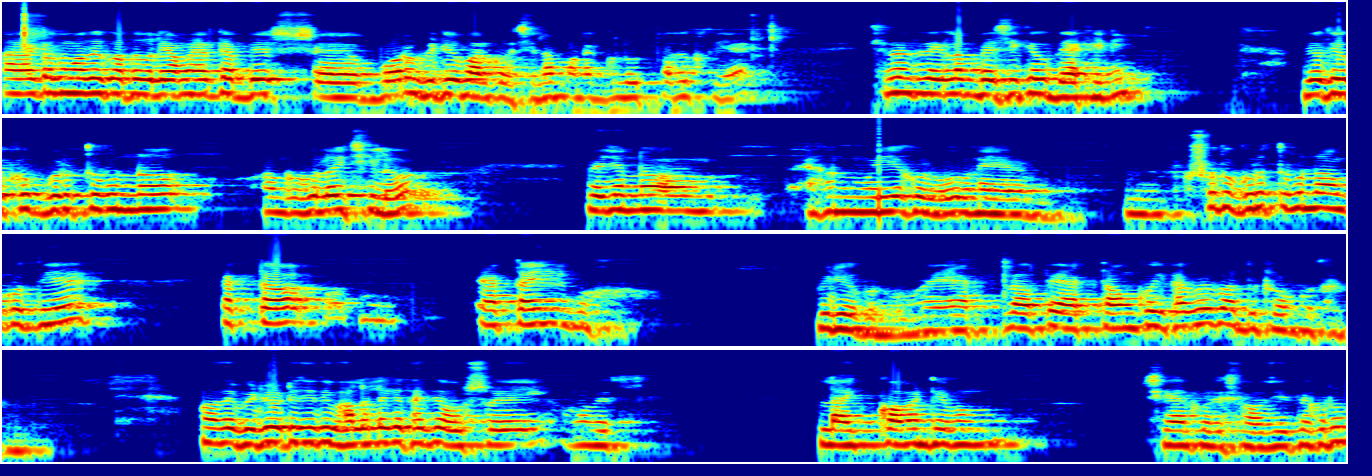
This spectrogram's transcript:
আর একটা তোমাদের কথা বলি, আমি একটা বেশ বড় ভিডিও বার করেছিলাম, অনেকগুলো উৎপাদক দিয়ে। সেটাতে দেখলাম বেশি কেউ দেখেনি, যদিও খুব গুরুত্বপূর্ণ অঙ্কগুলোই ছিল। ওই জন্য এখন ইয়ে করব মানে শুধু গুরুত্বপূর্ণ অঙ্ক দিয়ে একটা, একটাই ভিডিও করব। মানে একটাতে একটা অঙ্কই থাকবে বা দুটো অঙ্ক থাকবে। আমাদের ভিডিওটি যদি ভালো লেগে থাকে, অবশ্যই আমাদের লাইক কমেন্ট এবং শেয়ার করে সহযোগিতা করো।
